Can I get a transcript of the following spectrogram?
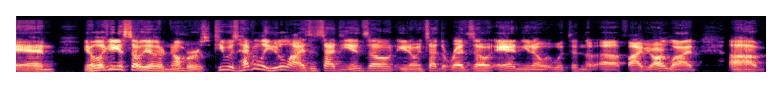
And you know, looking at some of the other numbers, he was heavily utilized inside the end zone, you know, inside the red zone, and you know, within the uh, five yard line. Um,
